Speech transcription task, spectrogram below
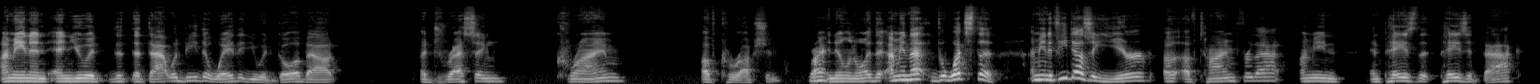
I mean, and and you would that that, that would be the way that you would go about addressing crime of corruption right in Illinois. I mean, that the, what's the I mean, if he does a year of, of time for that, I mean, and pays that pays it back.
